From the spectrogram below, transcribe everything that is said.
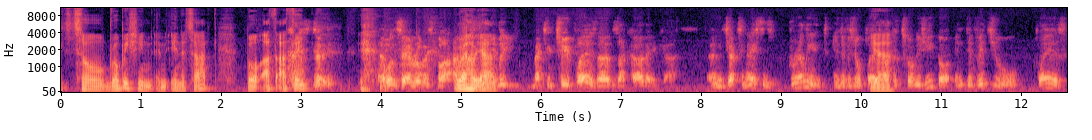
so rubbish in in, in attack? But I, I think I wouldn't say rubbish, but Well, I think yeah. you look- you mentioned two players there, Zak Hardaker and Jackson Hastings. Brilliant individual players, Yeah. like a Tony Gigot, individual players.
